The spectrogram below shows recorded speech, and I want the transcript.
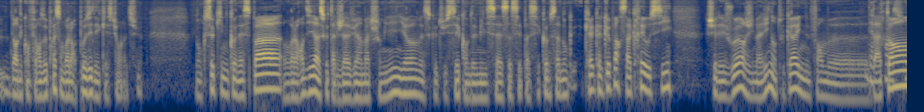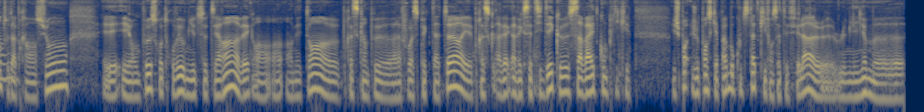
dans des conférences de presse, on va leur poser des questions là-dessus. Donc ceux qui ne connaissent pas, on va leur dire est-ce que tu as déjà vu un match au Millennium? Est-ce que tu sais qu'en 2016 ça s'est passé comme ça? Donc quelque part ça crée aussi chez les joueurs, j'imagine en tout cas, une forme euh, d'attente ou d'appréhension. Et, on peut se retrouver au milieu de ce terrain avec, en, étant euh, presque un peu à la fois spectateur et presque avec, avec cette idée que ça va être compliqué. Et je, je pense qu'il n'y a pas beaucoup de stades qui font cet effet-là. Le, le Millennium. Euh,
